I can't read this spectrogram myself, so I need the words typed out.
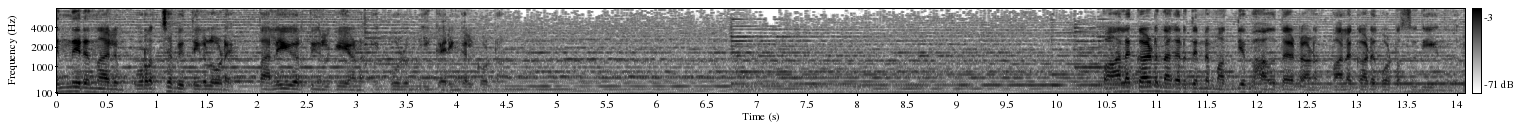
എന്നിരുന്നാലും ഉറച്ച ഭിത്തികളോടെ തലയുയർത്തി നിൽക്കുകയാണ് ഇപ്പോഴും ഈ കരിങ്കൽ കോട്ട പാലക്കാട് നഗരത്തിന്റെ മധ്യഭാഗത്തായിട്ടാണ് പാലക്കാട് കോട്ട സ്ഥിതി ചെയ്യുന്നത്.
